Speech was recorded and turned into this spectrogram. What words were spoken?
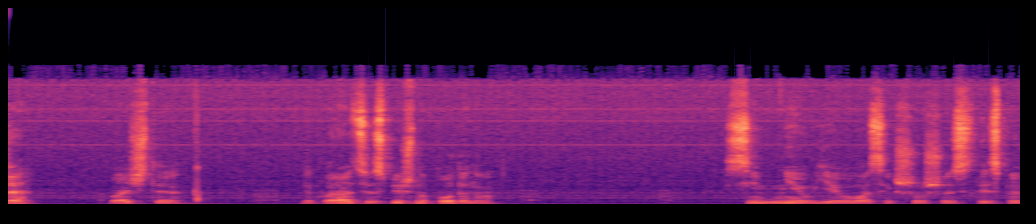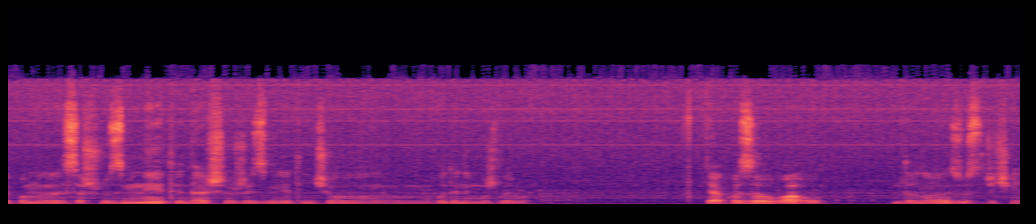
Все. Бачите, декларацію успішно подано. Сім днів є у вас, якщо щось десь ви що змінити, далі вже змінити нічого буде неможливо. Дякую за увагу. До нових зустрічей.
